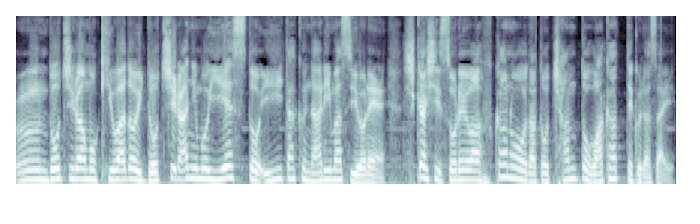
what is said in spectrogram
うん、どちらも際どい、どちらにもイエスと言いたくなりますよね。しかしそれは不可能だとちゃんと分かってください。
